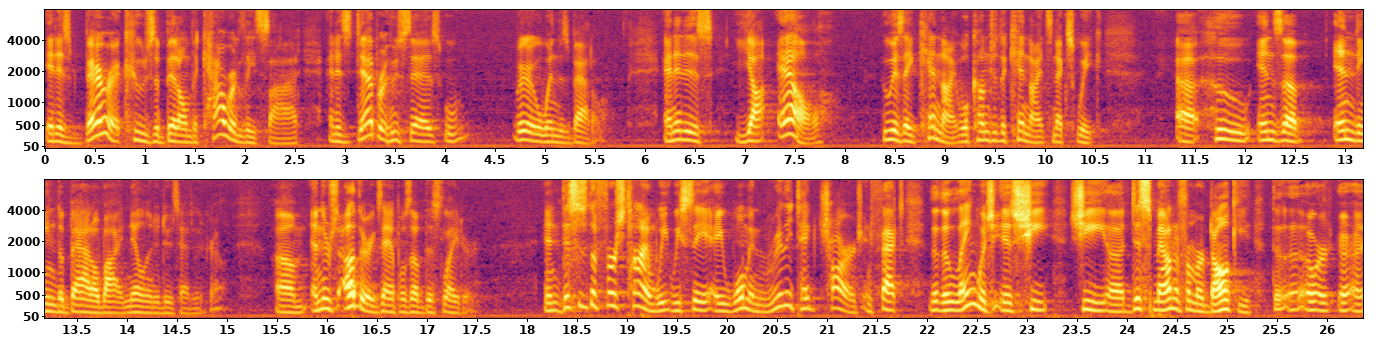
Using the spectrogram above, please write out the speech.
It is Barak who's a bit on the cowardly side, and it's Deborah who says, well, We're going to win this battle. And it is Yael, who is a Kenite, we'll come to the Kenites next week, uh, who ends up ending the battle by nailing the dude's head to the ground. Um, and there's other examples of this later. And this is the first time we, we see a woman really take charge. In fact, the, the language is she, she uh, dismounted from her donkey. The, uh, or uh,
